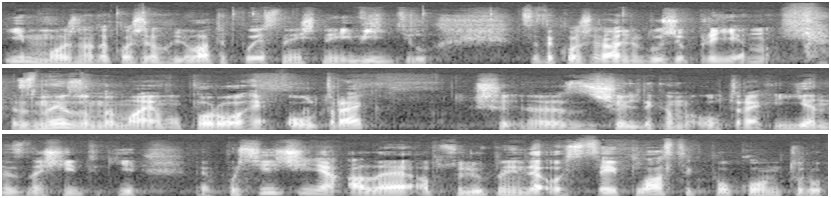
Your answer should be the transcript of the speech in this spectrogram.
і можна також регулювати поясничний відділ. Це також реально дуже приємно. Знизу ми маємо пороги Alltrack е, з шильдиками Alltrack. Є незначні такі е, посічення, але абсолютно ніде ось цей пластик по контуру,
